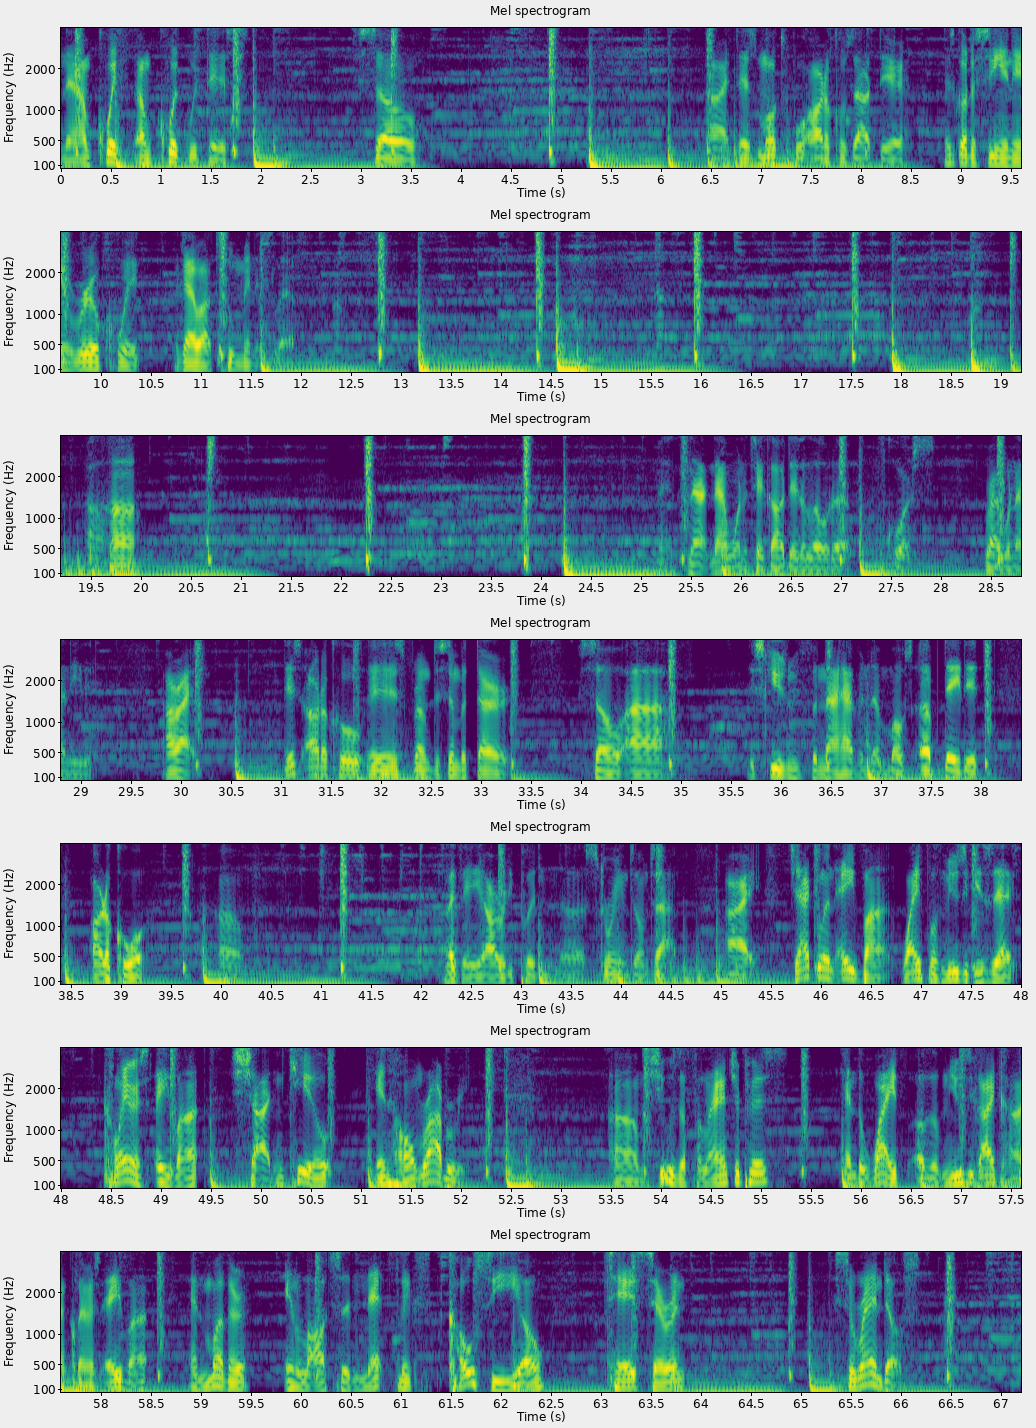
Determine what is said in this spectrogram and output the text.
now I'm quick. I'm quick with this. So, all right. There's multiple articles out there. Let's go to CNN real quick. I got about two minutes left. Uh huh? Not now want to take all day to load up, of course, right when I need it. All right, this article is from December third, so uh, excuse me for not having the most updated article. Um, like they already putting uh, screens on top. All right, Jacqueline Avant, wife of music exec Clarence Avant shot and killed in home robbery. Um, she was a philanthropist and the wife of the music icon Clarence Avant and mother in law to Netflix co CEO Ted Saran- Sarandos.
